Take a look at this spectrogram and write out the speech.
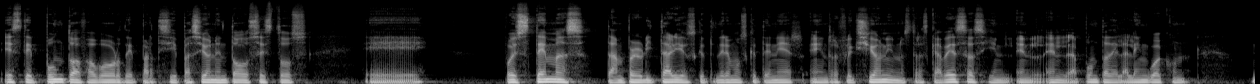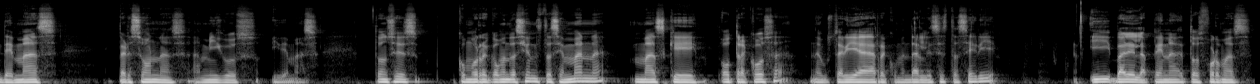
este punto a favor de participación en todos estos pues temas tan prioritarios que tendremos que tener en reflexión y en nuestras cabezas y en, la punta de la lengua con demás personas, amigos y demás. Entonces, como recomendación esta semana, más que otra cosa, me gustaría recomendarles esta serie y vale la pena, de todas formas,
